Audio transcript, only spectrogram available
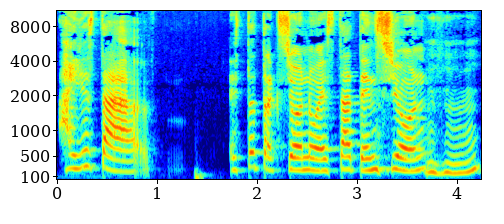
hay esta, esta atracción o esta tensión Ujú.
